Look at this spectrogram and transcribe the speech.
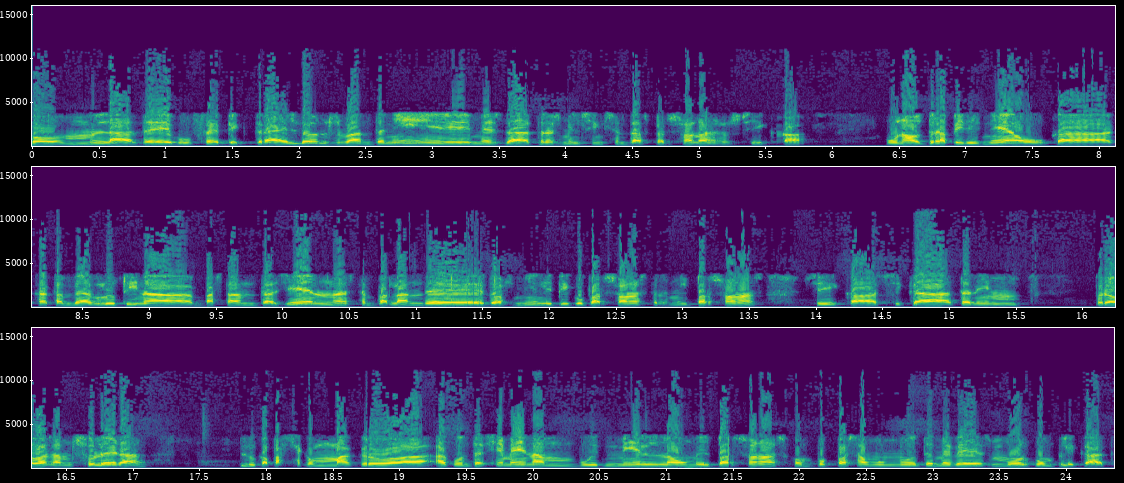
com la de Buffet Epic Trail, doncs van tenir més de 3.500 persones, o sigui que un altre Pirineu que, que també aglutina bastanta gent, estem parlant de 2.000 i pico persones, 3.000 persones, o sigui que sí que tenim proves amb solera, el que passa que un macro aconteixement amb 8.000, 9.000 persones, com pot passar amb un UTMB, és molt complicat.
